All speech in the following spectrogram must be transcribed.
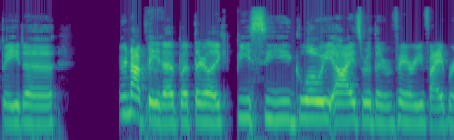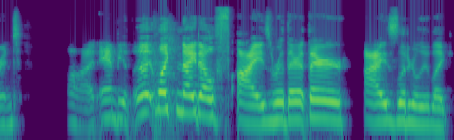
beta or not beta, but they're like BC glowy eyes where they're very vibrant, uh, ambient like, night elf eyes where their their eyes literally like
